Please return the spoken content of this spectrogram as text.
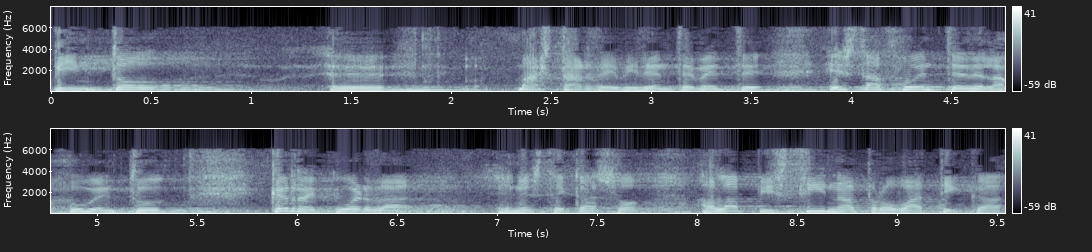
pintó eh, más tarde, evidentemente, esta fuente de la juventud que recuerda, en este caso, a la piscina probática,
